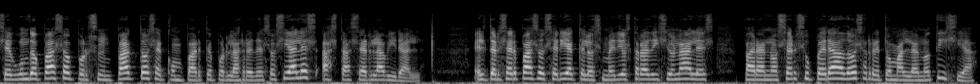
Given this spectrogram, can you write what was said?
Segundo paso, por su impacto, se comparte por las redes sociales hasta hacerla viral. El tercer paso sería que los medios tradicionales, para no ser superados, retoman la noticia.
